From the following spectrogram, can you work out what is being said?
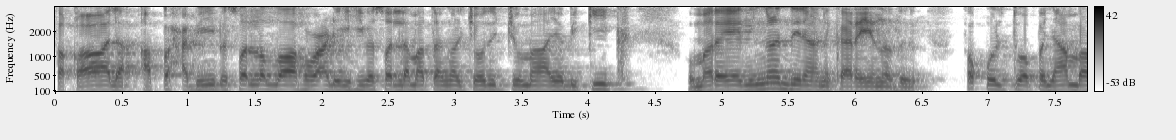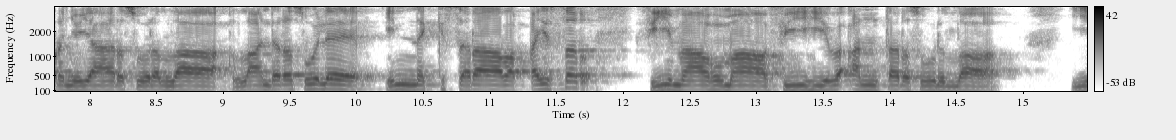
ഫക്കാല അപ്പ ഹബീബ് സല്ലാഹു അലിഹി വസല്ലമ തങ്ങൾ ചോദിച്ചു മാ യൊബിക്കീഖ് ഉമറെ നിങ്ങൾ എന്തിനാണ് കരയുന്നത്? ഫക്കുൽത്തു അപ്പോൾ ഞാൻ പറഞ്ഞു യാ റസൂൽ അല്ലാ അള്ളാന്റെ റസൂലെ ഇന്ന കിസറ വ കൈസർ ഫീമാഹുമാ ഫീഹി വ അന്ത റസൂലുള്ള. ഈ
